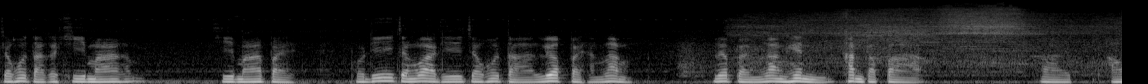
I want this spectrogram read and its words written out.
เจ้าหัวตาก็ขี่ม้าครับขี่ม้าไป พอดีจังหวะที่เจ้าหัวตาเลือบไปทางล่าง เลือกแปลงร่างเห็นขั้นตะปาอ่าเอา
